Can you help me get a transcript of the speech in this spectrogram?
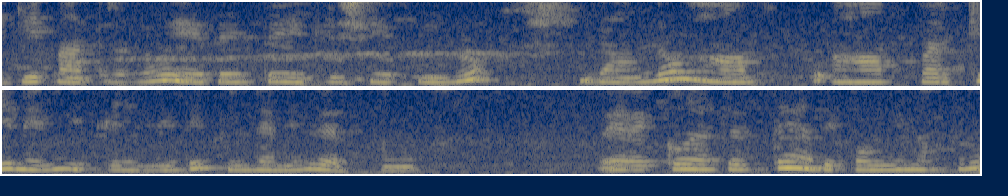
ఇడ్లీ పాత్రలో ఏదైతే ఇడ్లీ షేప్ ఉందో దానిలో హాఫ్ హాఫ్ వరకే నేను ఇడ్లీ అనేది పిండి అనేది వేస్తాను. ఎక్కువ వేసేస్తే అది పొంగినప్పుడు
